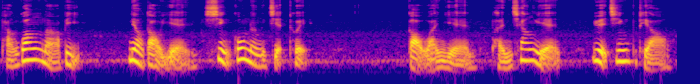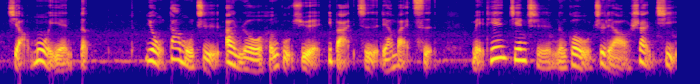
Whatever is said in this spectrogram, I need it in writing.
膀胱麻痹、尿道炎、性功能减退、睾丸炎、盆腔炎、月经不调、角膜炎等，用大拇指按揉横骨穴一百至两百次，每天坚持能够治疗疝气、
